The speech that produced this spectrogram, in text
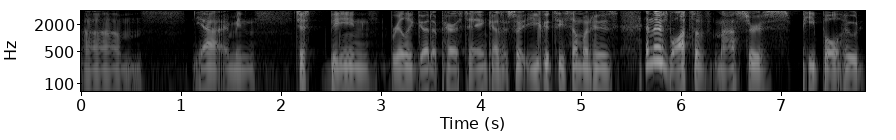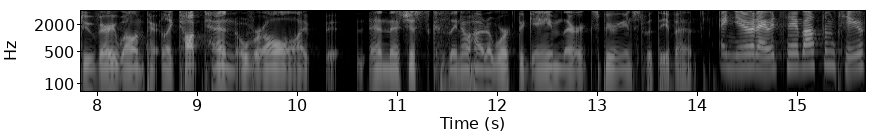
um, yeah i mean just being really good at Paris to Ancaster. So you could see someone who's and there's lots of masters people who do very well in like top 10 overall. I and it's just cuz they know how to work the game, they're experienced with the event. And you know what I would say about them too?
